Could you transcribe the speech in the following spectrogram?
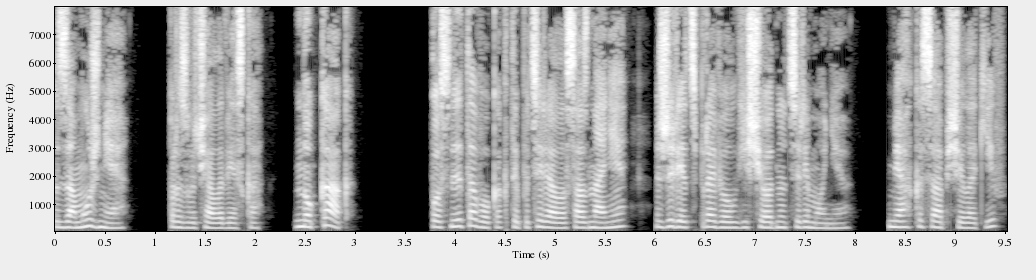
«Замужняя?» — прозвучало веско. «Но как?» «После того, как ты потеряла сознание, жрец провел еще одну церемонию», — мягко сообщил Акиф,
